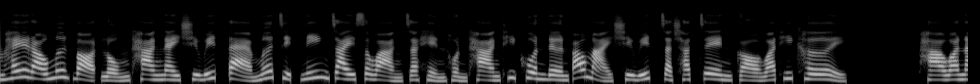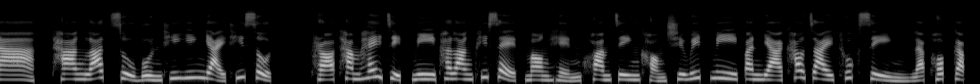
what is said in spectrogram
ำให้เรามืดบอดหลงทางในชีวิต แต่เมื่อจิตนิ่งใจสว่างจะเห็นหนทางที่ควรเดินเป้าหมายชีวิตจะชัดเจนกว่าว่าที่เคย ภาวนา ทางลัดสู่บุญที่ยิ่งใหญ่ที่สุด เพราะทำให้จิตมีพลังพิเศษมองเห็นความจริงของชีวิตมีปัญญาเข้าใจทุกสิ่ง และพบกับ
